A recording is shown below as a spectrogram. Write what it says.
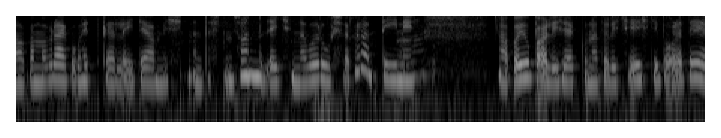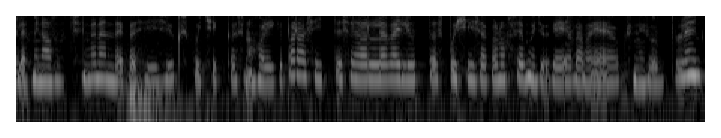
aga ma praegu hetkel ei tea, mis nendest on saanud, jäid sinna Võrusse karantiini mm. -hmm aga juba oli see, kui nad olid siia Eesti poole teel, et mina suhtlesin ka nendega, siis üks kutsikas noh, oligi parasiite seal väljutas bussis, aga noh, see muidugi ei ole meie jaoks nii suur probleem.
